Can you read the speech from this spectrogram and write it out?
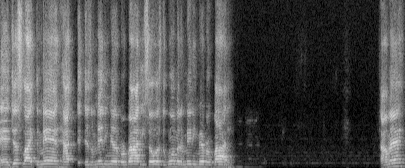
And just like the man ha- is a many member body, so is the woman a many member body. Amen.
